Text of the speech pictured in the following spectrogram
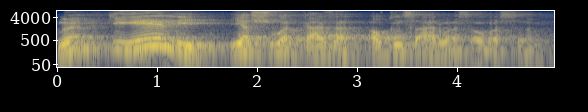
não é? Que ele e a sua casa alcançaram a salvação.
